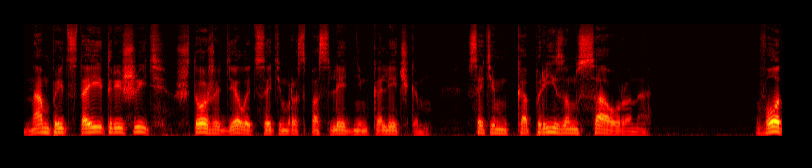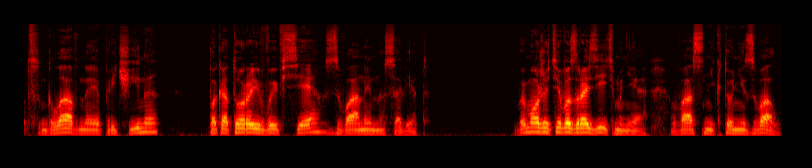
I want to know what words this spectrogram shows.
Нам предстоит решить, что же делать с этим распоследним колечком — с этим капризом Саурона. Вот главная причина, по которой вы все званы на совет. Вы можете возразить мне, вас никто не звал.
